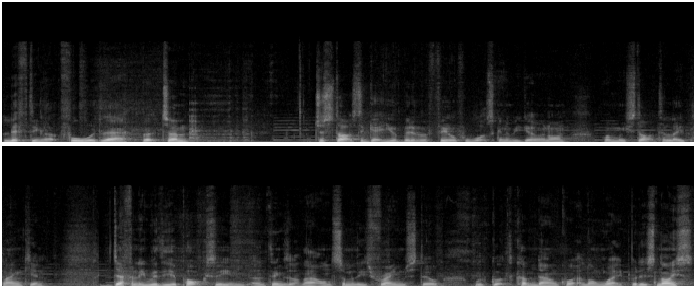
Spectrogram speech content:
lifting up forward there. But um, just starts to get you a bit of a feel for what's going to be going on when we start to lay planking. Definitely with the epoxy and, and, things like that on some of these frames still, we've got to come down quite a long way. But it's nice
